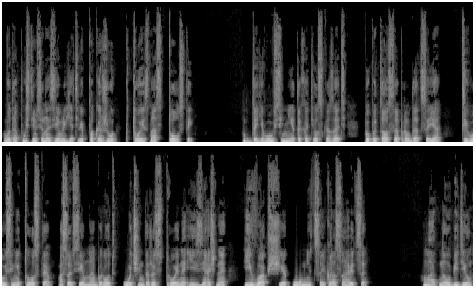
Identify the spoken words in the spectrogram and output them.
вот опустимся на землю, я тебе покажу, кто из нас толстый. Да я вовсе не это хотел сказать, попытался оправдаться я. Ты вовсе не толстая, а совсем наоборот, очень даже стройная и изящная, и вообще умница и красавица. Ладно, убедил,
